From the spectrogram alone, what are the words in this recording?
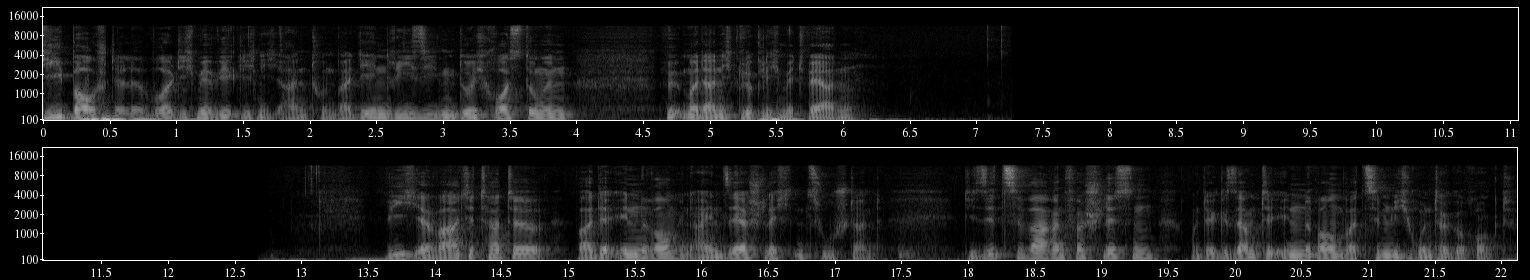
Die Baustelle wollte ich mir wirklich nicht antun. Bei den riesigen Durchrostungen wird man da nicht glücklich mit werden. Wie ich erwartet hatte, war der Innenraum in einem sehr schlechten Zustand. Die Sitze waren verschlissen und der gesamte Innenraum war ziemlich runtergerockt.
